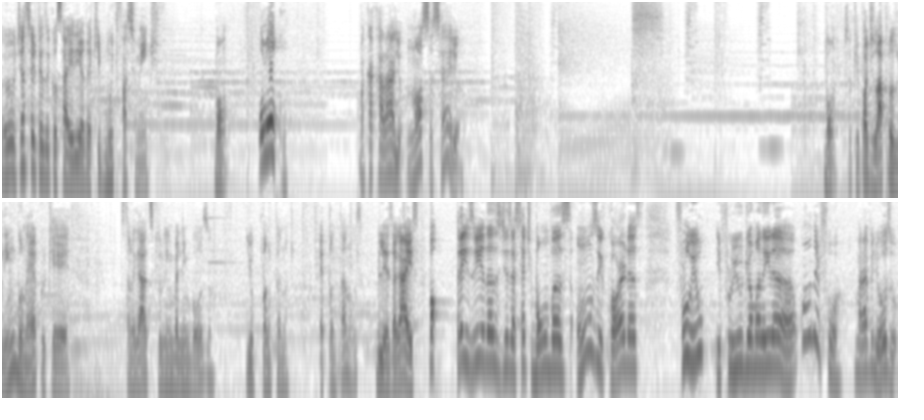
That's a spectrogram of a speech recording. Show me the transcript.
Eu tinha certeza que eu sairia daqui muito facilmente. Bom. Ô, louco! Macacaralho. Nossa, sério? Bom, isso aqui pode ir lá pro limbo, né? Porque estão ligados que o limbo é limboso e o pântano é pantanoso. Beleza, guys. Bom, 3 vidas, 17 bombas, 11 cordas. Fluiu e fluiu de uma maneira wonderful, maravilhoso.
